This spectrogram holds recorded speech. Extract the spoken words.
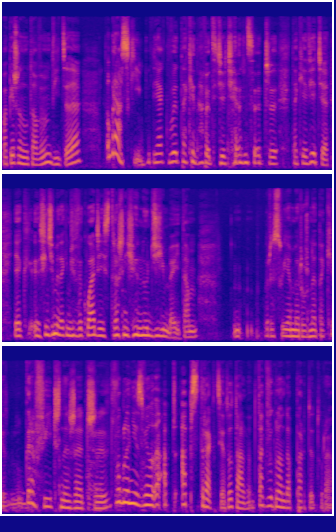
papierze nutowym widzę obrazki, jakby takie nawet dziecięce, czy takie, wiecie, jak siedzimy na jakimś wykładzie i strasznie się nudzimy i tam rysujemy różne takie graficzne rzeczy. Tak. W ogóle nie związane, ab abstrakcja totalna. To tak wygląda partytura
